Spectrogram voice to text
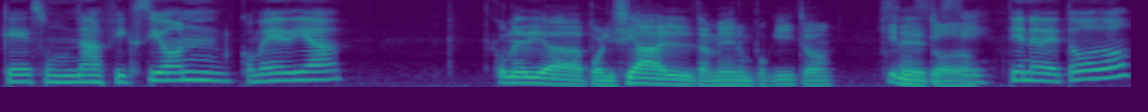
que es una ficción, comedia. Comedia policial también un poquito. Tiene Sí, de sí, todo. sí, tiene de todo.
